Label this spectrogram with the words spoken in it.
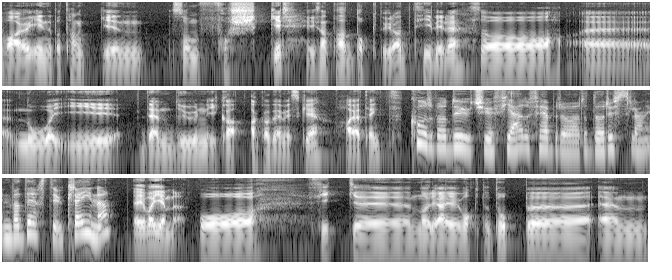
var jo inne på tanken som forsker. ikke sant, Ta doktorgrad tidligere. Så eh, noe i den duren, ikke akademiske, har jeg tenkt. Hvor var du 24.2 da Russland invaderte Ukraina? Jeg var hjemme og fikk, eh, når jeg våknet opp, eh, en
